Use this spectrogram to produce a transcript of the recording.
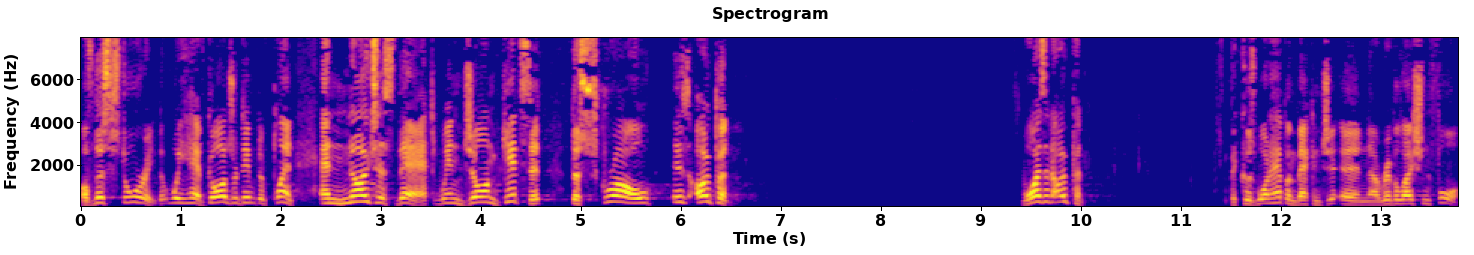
of this story that we have, God's redemptive plan. And notice that when John gets it, the scroll is open. Why is it open? Because what happened back in, in uh, Revelation 4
